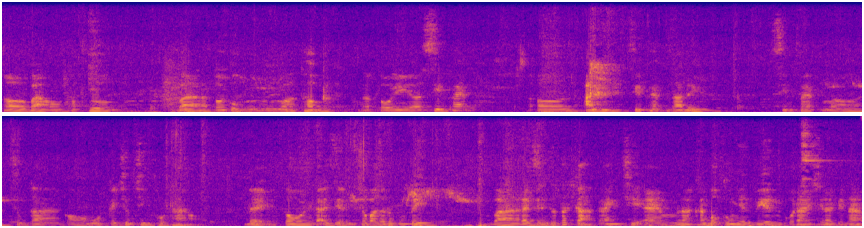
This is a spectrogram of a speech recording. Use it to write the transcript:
vào thắp hương và tôi cũng thầm là tôi xin phép anh xin phép gia đình xin phép chúng ta có một cái chương trình hội thảo để tôi đại diện cho ban giám đốc công ty và đại diện cho tất cả các anh chị em là cán bộ công nhân viên của đài truyền Việt Nam.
